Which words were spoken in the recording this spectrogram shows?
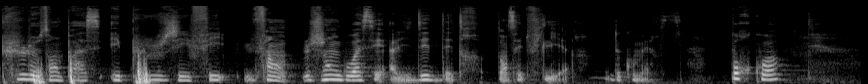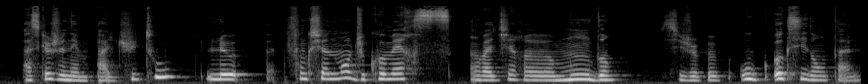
plus le temps passe et plus j'ai fait, enfin, j'angoissais à l'idée d'être dans cette filière de commerce. Pourquoi? Parce que je n'aime pas du tout le fonctionnement du commerce, on va dire euh, mondain, si je peux, ou occidental.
